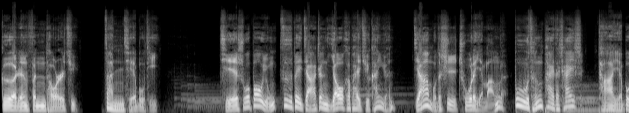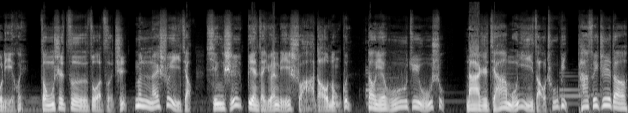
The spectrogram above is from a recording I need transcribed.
个人分头而去，暂且不提。且说包勇自被贾政吆喝派去看园，贾母的事出来也忙了，不曾派他差事，他也不理会，总是自作自吃，闷来睡一觉，醒时便在园里耍刀弄棍。倒也无拘无束。那日贾母一早出殡，他虽知道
